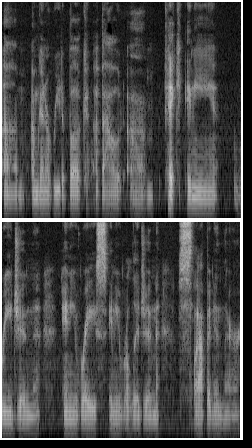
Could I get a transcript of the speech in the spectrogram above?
um, i'm gonna read a book about um, pick any region any race any religion slap it in there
